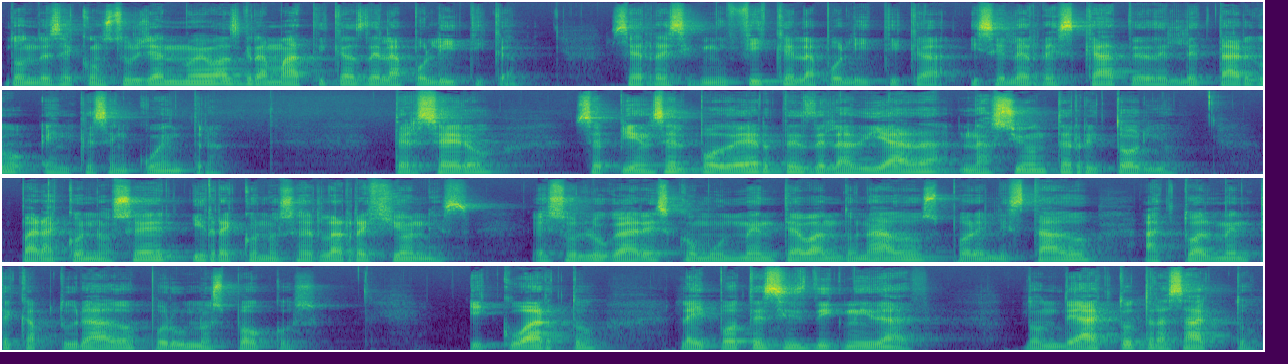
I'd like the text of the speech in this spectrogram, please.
donde se construyan nuevas gramáticas de la política, se resignifique la política y se le rescate del letargo en que se encuentra. Tercero, se piensa el poder desde la diada nación-territorio, para conocer y reconocer las regiones, esos lugares comúnmente abandonados por el Estado actualmente capturado por unos pocos. Y cuarto, la hipótesis dignidad, donde acto tras acto,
